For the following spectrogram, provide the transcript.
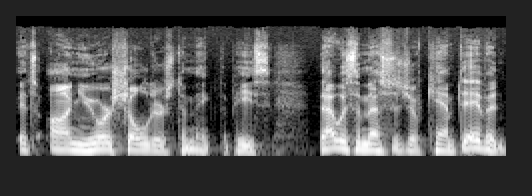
it's on your shoulders to make the peace. That was the message of Camp David.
